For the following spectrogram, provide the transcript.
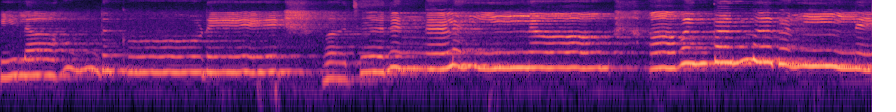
ഇലാഹുണ്ട് കൂടെ വചനങ്ങളെല്ലാം അവൻ തന്നതല്ലേ?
